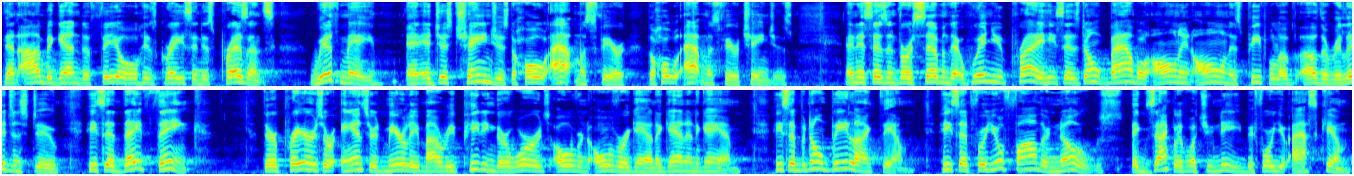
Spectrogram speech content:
then I begin to feel His grace and His presence with me, and it just changes the whole atmosphere. The whole atmosphere changes. And it says in verse 7 that when you pray, he says, don't babble on and on as people of other religions do. He said, they think their prayers are answered merely by repeating their words over and over again, again and again. He said, but don't be like them. He said, for your Father knows exactly what you need before you ask Him.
